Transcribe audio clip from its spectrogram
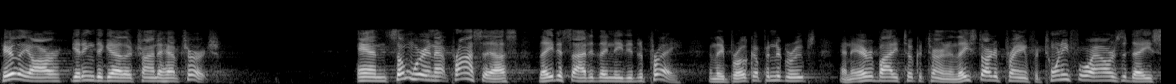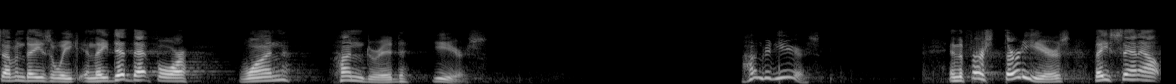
here they are getting together trying to have church. And somewhere in that process, they decided they needed to pray and they broke up into groups, and everybody took a turn. And they started praying for 24 hours a day, seven days a week, and they did that for 100 years. 100 years. In the first 30 years, they sent out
